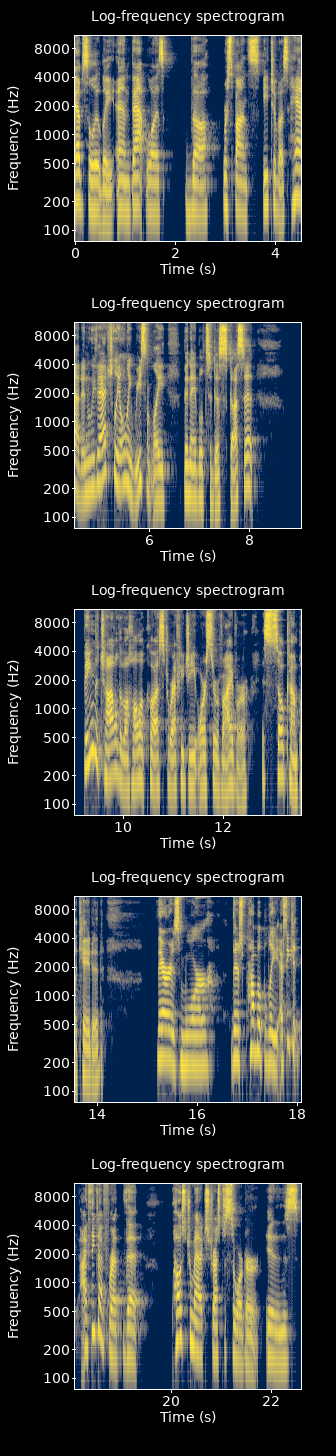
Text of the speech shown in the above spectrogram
Absolutely. And that was the response each of us had. And we've actually only recently been able to discuss it. Being the child of a Holocaust refugee or survivor is so complicated. There is more, there's probably, I think it, I think I've read that post traumatic stress disorder is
